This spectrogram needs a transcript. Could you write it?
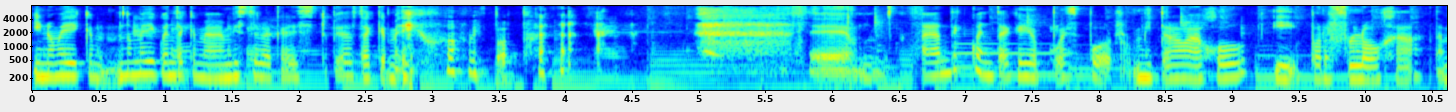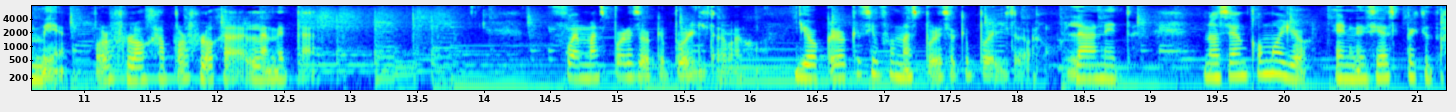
Y no me, di no me di cuenta que me habían visto la cara estúpida hasta que me dijo mi papá. Em, hagan de cuenta que yo pues por mi trabajo y por floja también, por floja, por floja, la neta. Fue más por eso que por el trabajo. Yo creo que sí fue más por eso que por el trabajo, la neta. No sean como yo en ese aspecto.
